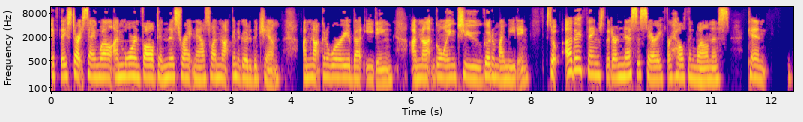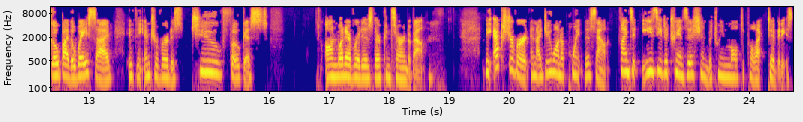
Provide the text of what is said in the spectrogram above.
if they start saying well i'm more involved in this right now so i'm not going to go to the gym. I'm not going to worry about eating. I'm not going to go to my meeting. So other things that are necessary for health and wellness can go by the wayside if the introvert is too focused on whatever it is they're concerned about. The extrovert and i do want to point this out finds it easy to transition between multiple activities.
